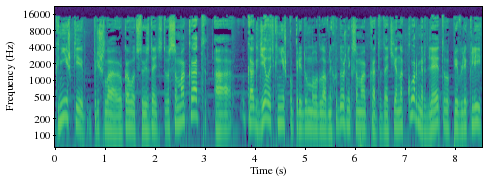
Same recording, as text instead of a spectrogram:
книжки пришла руководству издательства «Самокат», а как делать книжку придумала главный художник «Самоката» Татьяна Кормер. Для этого привлекли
